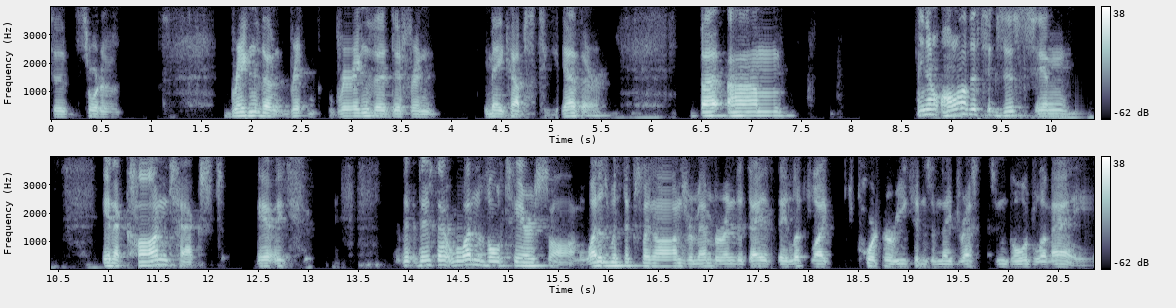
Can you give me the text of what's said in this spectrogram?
to sort of bring the bring the different makeups together. But um, you know, all of this exists in in a context. It, there's that one Voltaire song. What is with the Klingons? Remember in the day they looked like Puerto Ricans and they dressed in gold lame.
